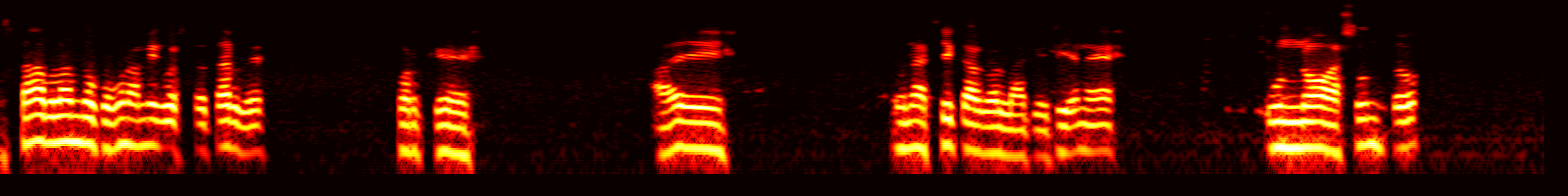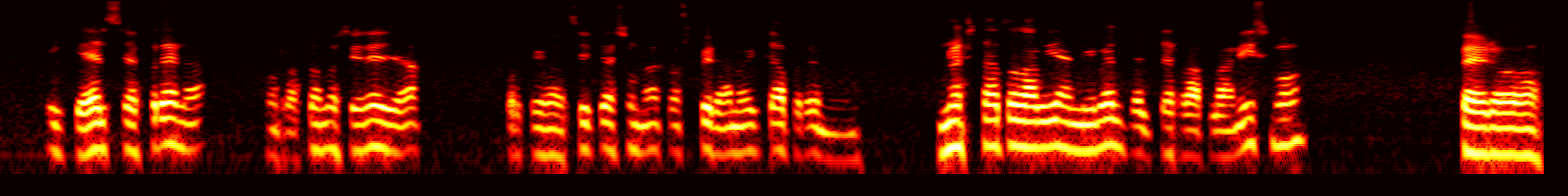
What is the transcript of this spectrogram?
Estaba hablando con un amigo esta tarde porque hay una chica con la que tiene un no asunto y que él se frena, con razón o sin ella, porque la chica es una conspiranoica premium. No está todavía en nivel del terraplanismo, pero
